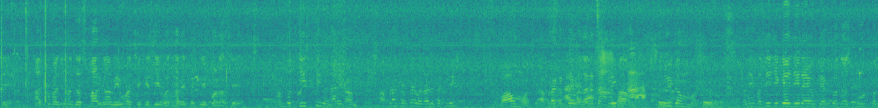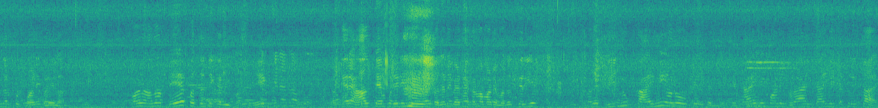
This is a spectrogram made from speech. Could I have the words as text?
છે. આજુબાજુના દસ બાર ગામ એવા છે કે જે વધારે તકલીફવાળા છે. આમ તો ત્રીસથી વધારે કામ છે. આપણા કરતાં વધારે તકલીફ વાવમાં છે. આપણા કરતાં વધારે તકલીફ સુઈગામમાં અને બધી જગ્યાએ જઈને આવ્યું ક્યાંક તો દસ ફૂટ, પંદર ફૂટ પાણી ભરેલા. પણ આના બે પદ્ધતિ કરવી પડશે. એક, અત્યારે હાલ ટેમ્પરરી બધાને બેઠા કરવા માટે મદદ કરીએ. અને બીજું કાયમી આનો ઉકેલ કરીએ. કે કાયમી પાણી ભરાય, કાયમી તકલીફ થાય,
